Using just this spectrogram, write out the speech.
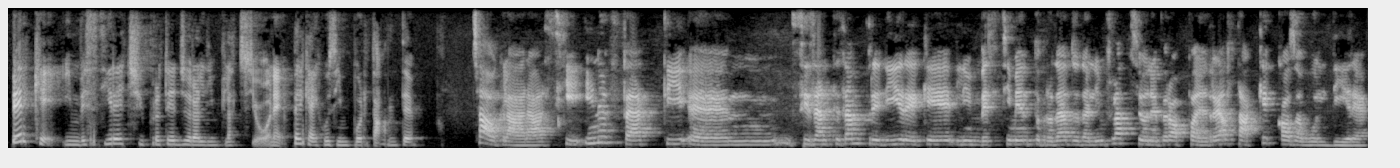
perché investire ci protegge dall'inflazione? Perché è così importante? Ciao Clara, sì, in effetti ehm, si sente sempre dire che l'investimento protegge dall'inflazione, però poi in realtà che cosa vuol dire?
